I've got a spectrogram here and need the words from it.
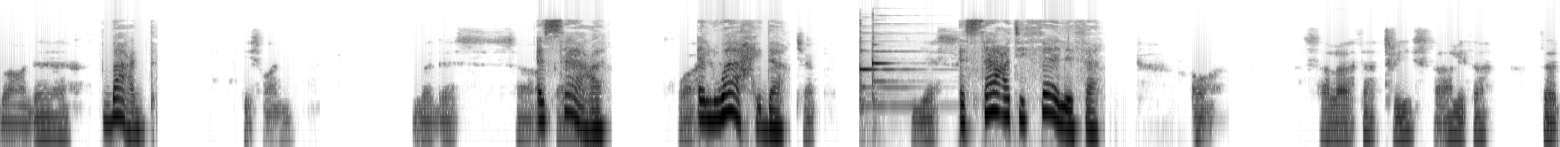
بعد بعد this one بعد الساعة الساعة واحدة الواحدة check yes الساعة الثالثة oh ثلاثة three ثالثة third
